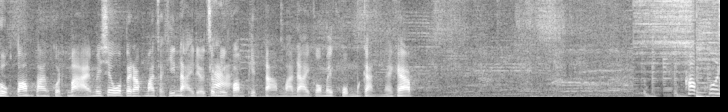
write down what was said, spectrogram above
ถูกต้องตามกฎหมาย ไม่ใช่ว่าไปรับมาจากที่ไหนเดี๋ยวจะค่ะมีความผิดตามมาได้ก็ไม่คุ้มกันนะครับ ขอบคุณ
